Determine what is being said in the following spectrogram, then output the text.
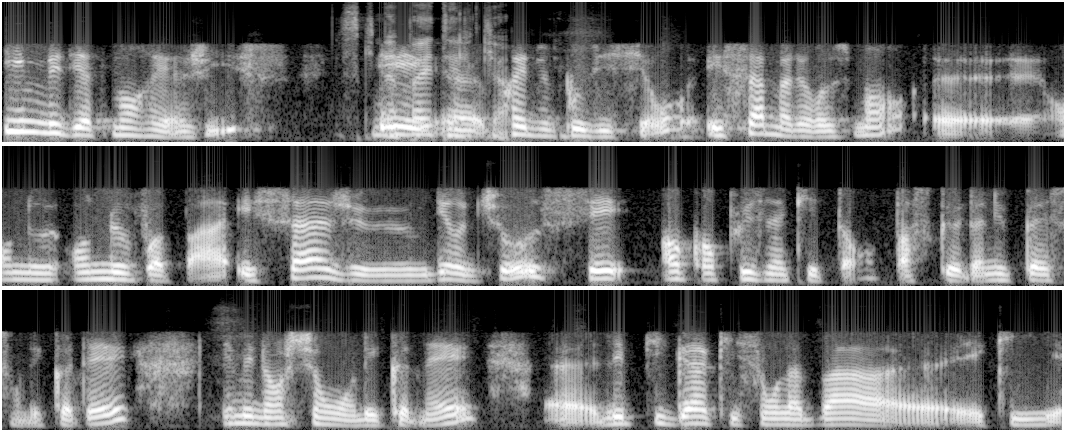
immédiatement réagissent ce qui n'a pas été le euh, près d'une position. Et ça, malheureusement, euh, on, ne, on, ne, le voit pas. Et ça, je veux vous dire une chose, c'est encore plus inquiétant parce que la NUPES, on les connaît, les Mélenchon, on les connaît, euh, les petits gars qui sont là-bas et qui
